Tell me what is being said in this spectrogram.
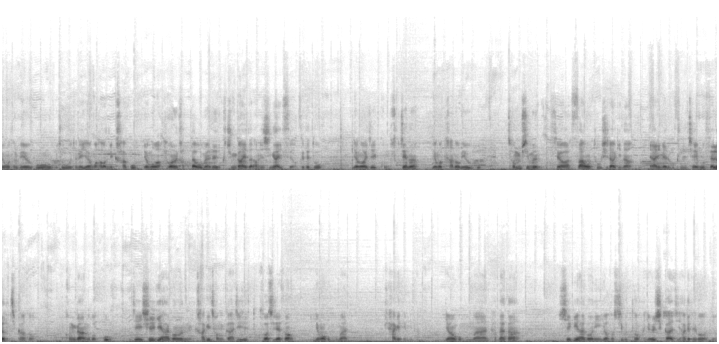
영어 단어 외우고 이제 오전에 영어 학원을 가고 영어 학원을 갔다 오면은 그 중간에 또 남는 시간이 있어요. 그때 또 영어 이제 공부 숙제나 영어 단어 외우고 점심은 제가 싸온 도시락이나 아니면 뭐 근처에 뭐 샐러드집 가서 건강한 거 먹고 이제 실기 학원 가기 전까지 독서실에서 영어 공부만 하게 됩니다. 영어 공부만 하다가 실기 학원이 6시부터 한 10시까지 하게 되거든요.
